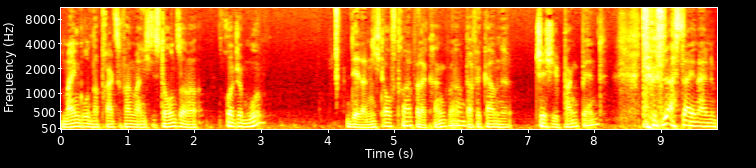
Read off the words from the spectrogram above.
Mein Grund nach Prag zu fahren war nicht die Stones, sondern Roger Moore, der dann nicht auftrat, weil er krank war. Und dafür kam eine tschechische Punkband. Du saß da in einem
